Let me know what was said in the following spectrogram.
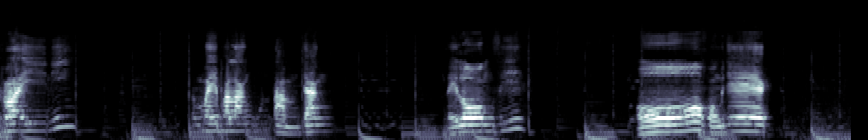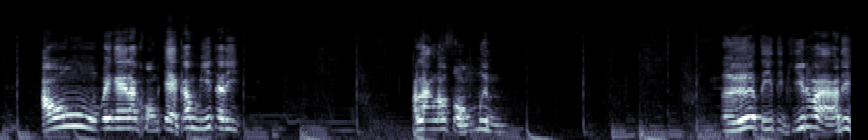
ใครนี่ทำไมพลังคุณต่ำจัง ไหนลองสิ โอ้ ของแจก เอาเป็นไงล่ะ ของแจกก็มิดอะดิ พลังเราสองหมื่นเออ ตีติดพีด้วยว่ะเอาดิ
